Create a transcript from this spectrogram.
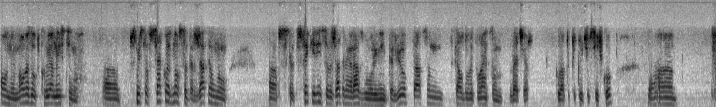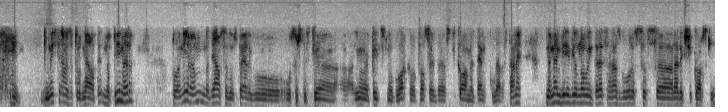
о, не мога да откроя наистина смисъл, всяко едно съдържателно, след всеки един съдържателен разговор или интервю, аз съм така удовлетворен съм вечер, когато приключи всичко. А, наистина ме затруднявате. Например, планирам, надявам се да успея да го осъществя. Имаме принципна оговорка, въпросът е да стиковаме ден, кога да стане. На мен би бил много интересен разговор с Радек Шикорски,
